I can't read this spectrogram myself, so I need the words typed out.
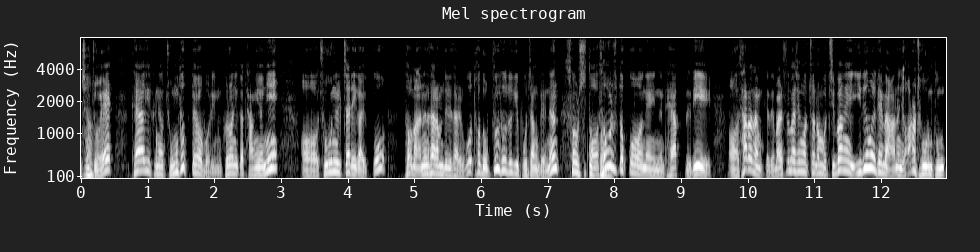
그렇죠. 구조에 대학이 그냥 종속되어 버리는 그러니까 당연히 어 좋은 일자리가 있고 더 많은 사람들이 살고 더 높은 소득이 보장되는 서울 수도권. 어, 서울 수도권에 있는 대학들이 어, 살아남게 돼. 말씀하신 것처럼 뭐 지방에 이름을 대면 아는 여러 좋은 국,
